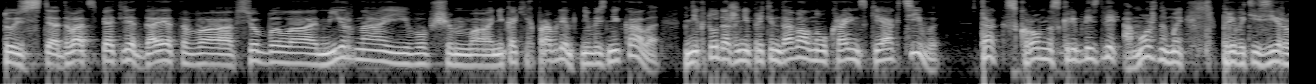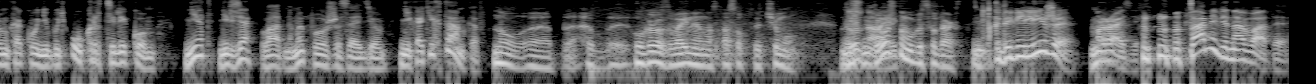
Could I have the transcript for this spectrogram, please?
То есть 25 лет до этого все было мирно, и, в общем, никаких проблем не возникало. Никто даже не претендовал на украинские активы так скромно скреблись дверь. А можно мы приватизируем какой-нибудь Укртелеком? Нет, нельзя. Ладно, мы позже зайдем. Никаких танков. Ну, э, э, угроза войны, она способствует чему? Не Друж- знаю. Дружному государству. Так довели же, мрази. Сами виноваты.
